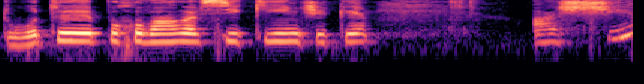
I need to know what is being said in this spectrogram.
тут е, поховала всі кінчики. А ще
